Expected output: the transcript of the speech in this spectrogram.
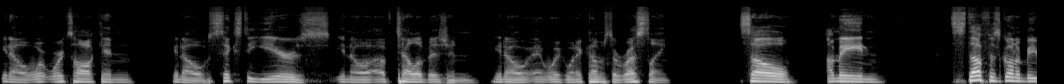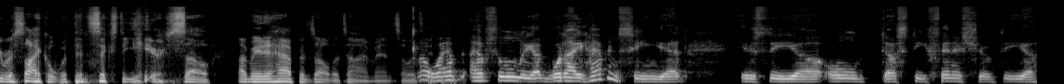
you know, we're we're talking, you know, 60 years, you know, of television, you know, and when it comes to wrestling. So, I mean, stuff is going to be recycled within 60 years. So, I mean, it happens all the time, man. So it's, Oh, ab- absolutely. What I haven't seen yet is the uh, old dusty finish of the uh,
